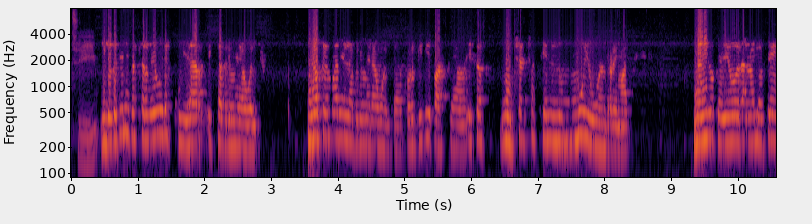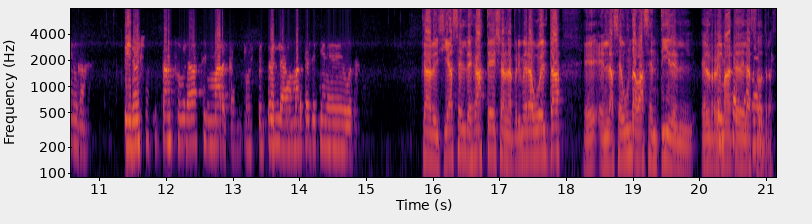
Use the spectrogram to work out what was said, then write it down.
Sí. y lo que tiene que hacer Débora es cuidar esta primera vuelta. No quemar en la primera vuelta, porque ¿qué pasa? Esas muchachas tienen un muy buen remate. No digo que Débora no lo tenga, pero ellas están sobradas en marca respecto a la marca que tiene Débora. Claro, y si hace el desgaste ella en la primera vuelta, eh, en la segunda va a sentir el, el remate de las otras.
